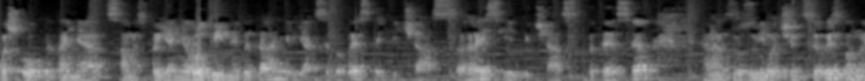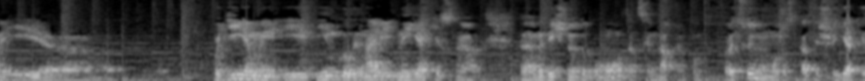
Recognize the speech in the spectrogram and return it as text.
важкого питання саме сприяння родини ветеранів, як себе вести під час агресії, під час ПТСР. Зрозуміло, чим це визвано і. Подіями і інколи навіть неякісною е, медичною допомогою. Над цим напрямком працюємо. Можу сказати, що як і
